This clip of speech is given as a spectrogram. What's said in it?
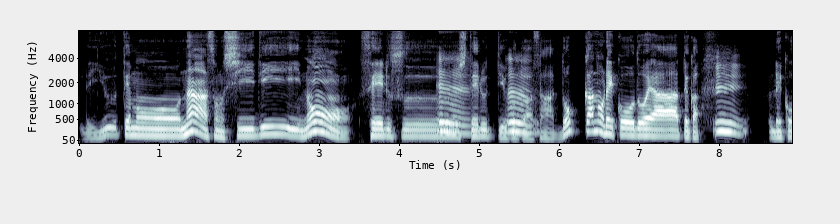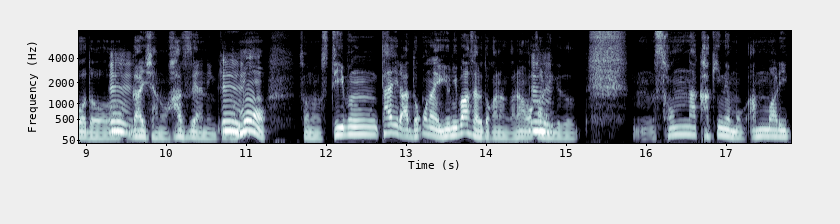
で、言うてもな、その CD のセールスしてるっていうことはさ、どっかのレコード屋というか、うん。レコード会社のはずやねんけども、そのスティーブン・タイラーどこないユニバーサルとかなんかな？わからへんけど、うんそんな垣根もあんまり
